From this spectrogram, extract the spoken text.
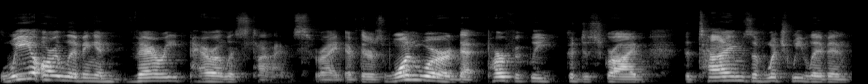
We are living in very perilous times, right? If there's one word that perfectly could describe the times of which we live in,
